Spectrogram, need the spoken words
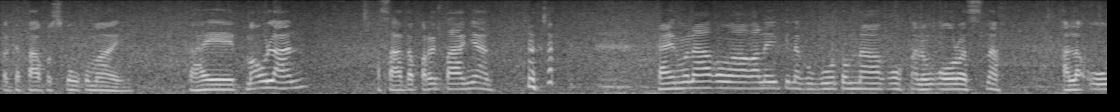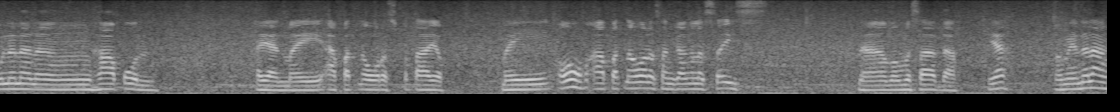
pagkatapos kong kumain. Kahit maulan, kasada pa rin tayo niyan. Kain muna ako mga kanipi, nagugutom na ako. Anong oras na? Alauna na ng hapon. Ayan, may apat na oras pa tayo. May, oh, apat na oras hanggang alas 6 na mamasada. Yeah, mamaya na lang.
